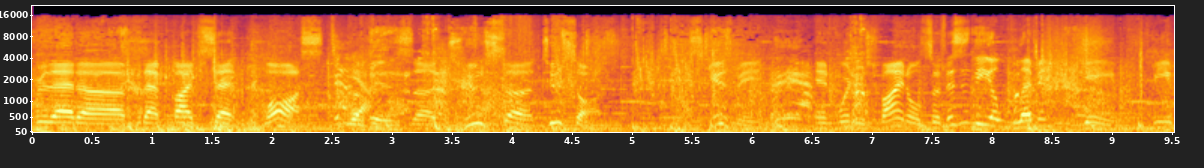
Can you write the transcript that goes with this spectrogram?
for that uh, for that five set loss yeah. of his uh, to uh, to Sauce. Excuse me, in winners final. So this is the 11th game being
